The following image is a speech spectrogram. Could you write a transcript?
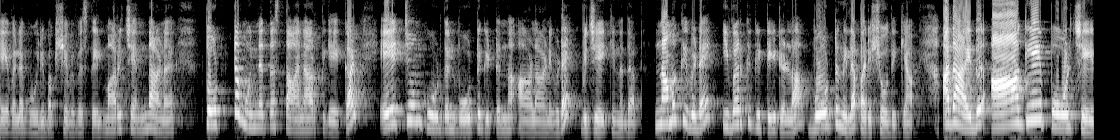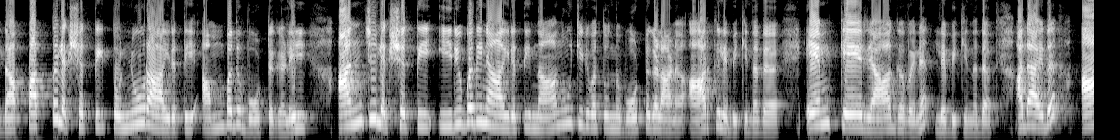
കേവല ഭൂരിപക്ഷ വ്യവസ്ഥയിൽ. മറിച്ച് എന്താണ്? തൊട്ട് മുന്നത്തെ സ്ഥാനാർത്ഥിയേക്കാൾ ഏറ്റവും കൂടുതൽ വോട്ട് കിട്ടുന്ന ആളാണ് ഇവിടെ വിജയിക്കുന്നത്. നമുക്കിവിടെ ഇവർക്ക് കിട്ടിയിട്ടുള്ള വോട്ട് നില പരിശോധിക്കാം. അതായത് ആകെ പോൾ ചെയ്ത പത്ത് ലക്ഷത്തി തൊണ്ണൂറായിരത്തി അമ്പത് വോട്ടുകളിൽ അഞ്ച് ലക്ഷത്തി ഇരുപതിനായിരത്തി നാനൂറ്റി ഇരുപത്തി ഒന്ന് വോട്ടുകളാണ് ആർക്ക് ലഭിക്കുന്നത്? എം കെ രാഘവന് ലഭിക്കുന്നത്. അതായത് ആ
